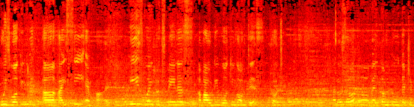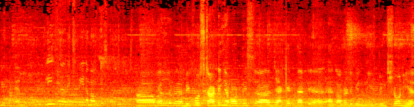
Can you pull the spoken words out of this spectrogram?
who is working with uh, ICMR. He is going to explain us about the working of this project. Hello sir, uh, welcome to the Tribune Web. Please uh, explain about this project. Uh, well, uh, before starting about this jacket that has already been is being shown here,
